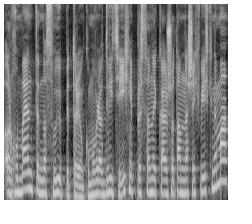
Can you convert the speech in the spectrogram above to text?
аргументи на свою підтримку. Мовляв, дивіться, їхні їхній представник каже, що там наших військ нема.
